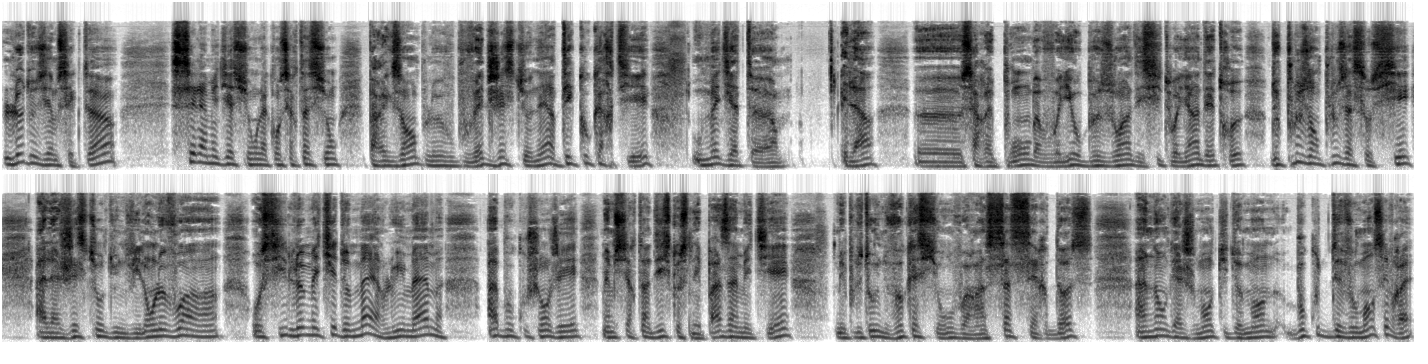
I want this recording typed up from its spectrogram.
le deuxième secteur, c'est la médiation, la concertation. Par exemple, vous pouvez être gestionnaire d'éco-quartier ou médiateur. Et là, euh, ça répond, bah, vous voyez, aux besoins des citoyens d'être de plus en plus associés à la gestion d'une ville. On le voit hein, aussi, le métier de maire lui-même a beaucoup changé. Même certains disent que ce n'est pas un métier, mais plutôt une vocation, voire un sacerdoce, un engagement qui demande beaucoup de dévouement, c'est vrai,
